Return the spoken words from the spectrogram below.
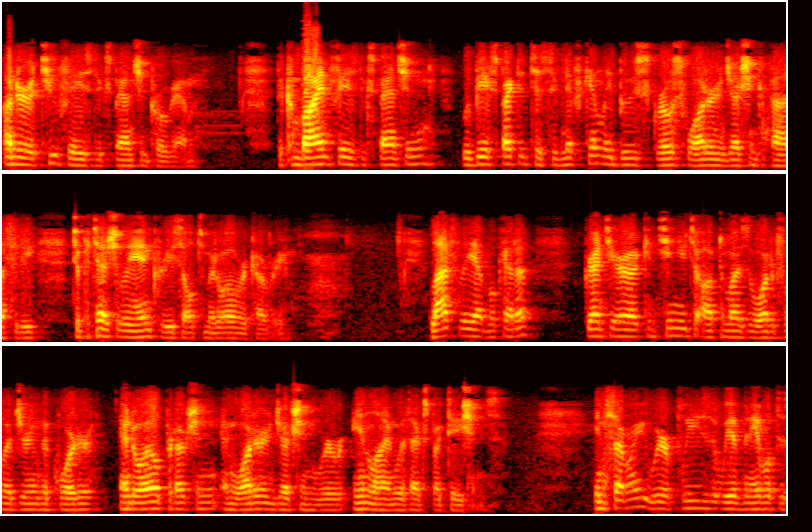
under a two-phased expansion program. The combined phased expansion would be expected to significantly boost gross water injection capacity to potentially increase ultimate oil recovery. Lastly, at Moqueta, Gran Tierra continued to optimize the water flood during the quarter, and oil production and water injection were in line with expectations. In summary, we are pleased that we have been able to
